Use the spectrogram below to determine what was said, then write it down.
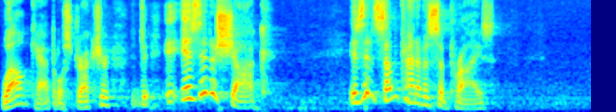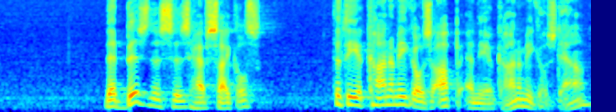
Well, capital structure. Is it a shock? Is it some kind of a surprise that businesses have cycles? That the economy goes up and the economy goes down?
